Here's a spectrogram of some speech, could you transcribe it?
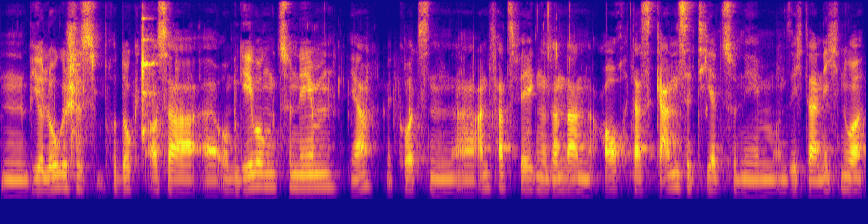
ein biologisches Produkt aus der äh, Umgebung zu nehmen, ja, mit kurzen äh, Anfahrtswegen, sondern auch das ganze Tier zu nehmen und sich da nicht nur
